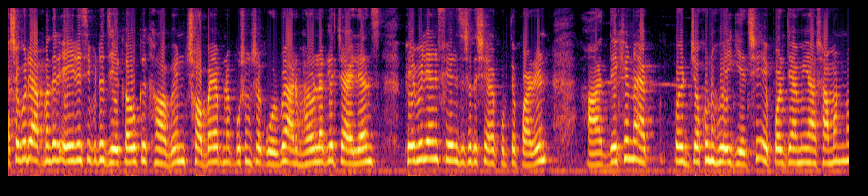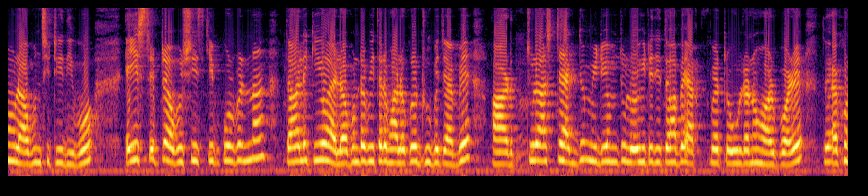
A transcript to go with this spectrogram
আশা করি আপনাদের এই রেসিপিটা যে কাউকে খাওয়াবেন, সবাই আপনার প্রশংসা করবে। আর ভালো লাগলে চাইল্যান্স ফ্যামিলি অ্যান্ড ফ্রেন্ডসের সাথে শেয়ার করতে পারেন। আর দেখেন এক পয়েন্ট যখন হয়ে গিয়েছে এরপর যে আমি সামান্য লবণ ছিটিয়ে দিব। এই স্টেপটা অবশ্যই স্কিপ করবেন না। তাহলে কি হয়, লবণটা ভিতরে ভালো করে ঢুবে যাবে। আর চুলা আসতে একদম মিডিয়াম টু লো হিটে দিতে হবে, এক প্লেট উল্টানো হওয়ার পরে। তো এখন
